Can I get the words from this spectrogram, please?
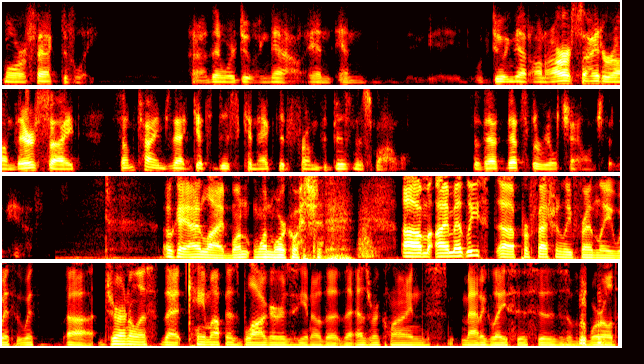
more effectively uh, than we're doing now. And, and doing that on our site or on their site, sometimes that gets disconnected from the business model. So that that's the real challenge that we have. Okay, I lied. One one more question. um, I'm at least uh, professionally friendly with with uh, journalists that came up as bloggers. You know, the the Ezra Kleins, Matt Yglesias of the world,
